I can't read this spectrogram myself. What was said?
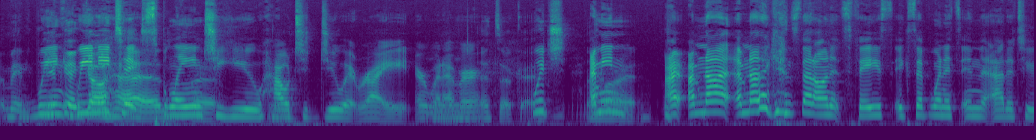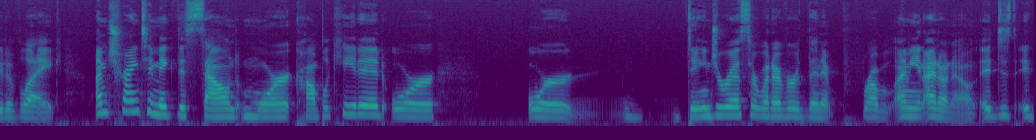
i mean we you can we go need to explain but- to you how yeah. to do it right or whatever. Mm, it's okay Which I I'm mean, alright. I, I'm not I'm not against that on its face, except when it's in the attitude of like I'm trying to make this sound more complicated or or dangerous or whatever than it probably. I mean, I don't know. It just it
